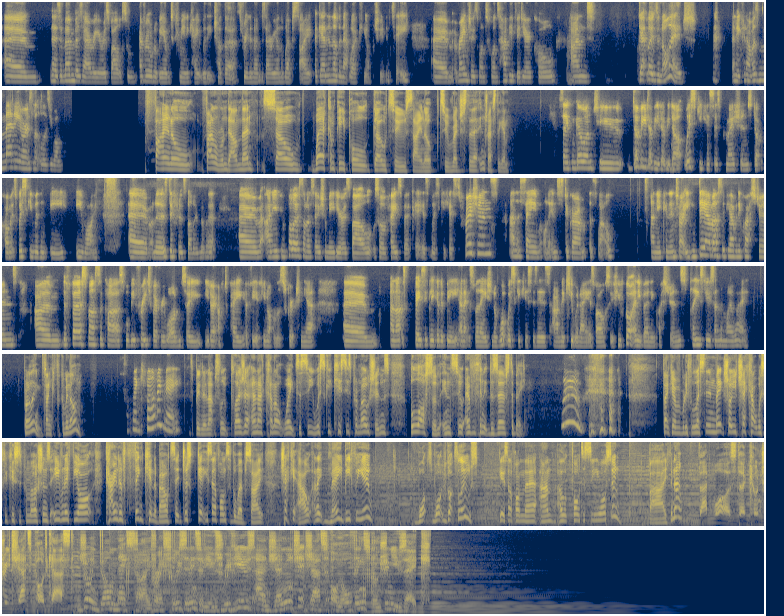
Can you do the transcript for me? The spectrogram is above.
Um, there's a members area as well, so everyone will be able to communicate with each other through the members area on the website. Again, another networking opportunity. Um, arrange those one to ones, have your video call, and get loads of knowledge. And you can have as many or as little as you want. Final final rundown then. So where can people go to sign up to register their interest again? So you can go on to www.whiskeykissespromotions.com. It's whiskey with an E, E-Y. Um, I know there's different spellings of it. Um, and you can follow us on our social media as well. So on Facebook, it is Whiskey Kisses Promotions, and the same on Instagram as well. And you can interact. You can DM us if you have any questions. Um, the first masterclass will be free to everyone, so you, you don't have to pay a fee if you're not on the subscription yet. Um, and that's basically going to be an explanation of what Whiskey Kisses is and a Q&A as well. So if you've got any burning questions, please do send them my way. Brilliant. Thank you for coming on. Thank you for having me. It's been an absolute pleasure, and I cannot wait to see Whiskey Kisses promotions blossom into everything it deserves to be. Woo! Thank you, everybody, for listening. Make sure you check out Whiskey Kisses promotions. Even if you're kind of thinking about it, just get yourself onto the website, check it out, and it may be for you. What's what you've got to lose? Get yourself on there, and I look forward to seeing you all soon. Bye for now. That was the Country Chat Podcast. Join Dom next time for exclusive interviews, reviews, and general chit chat on all things country music.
